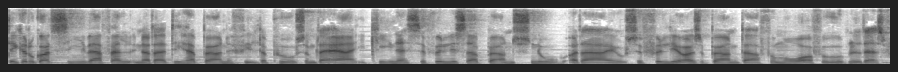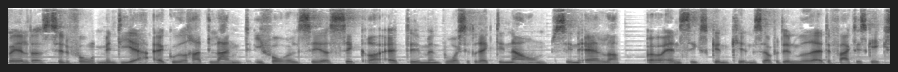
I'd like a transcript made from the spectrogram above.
Det kan du godt sige, i hvert fald når der er de her børnefilter på, som der er i Kina. Selvfølgelig så er børn snu, og der er jo selvfølgelig også børn, der formår at få åbnet deres forældres telefon, men de er, er gået ret langt i forhold til at sikre, at øh, man bruger sit rigtige navn, sin alder og ansigtsgenkendelse, og på den måde er det faktisk ikke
